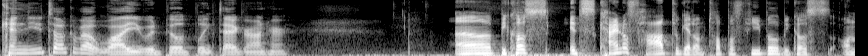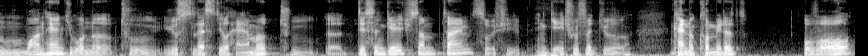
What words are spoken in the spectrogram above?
Can you talk about why you would build Blink Dagger on her? Uh, because it's kind of hard to get on top of people because on one hand you want to use Celestial Hammer to uh, disengage sometimes. So if you engage with it, you're kind of committed overall.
